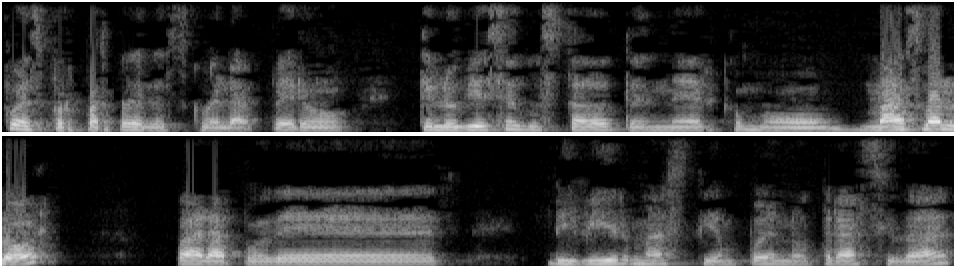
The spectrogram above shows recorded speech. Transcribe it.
pues por parte de la escuela, pero que le hubiese gustado tener como más valor para poder vivir más tiempo en otra ciudad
